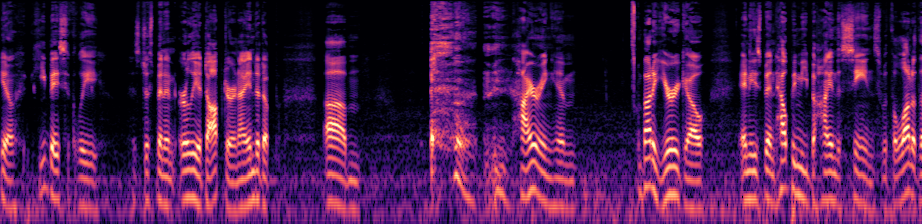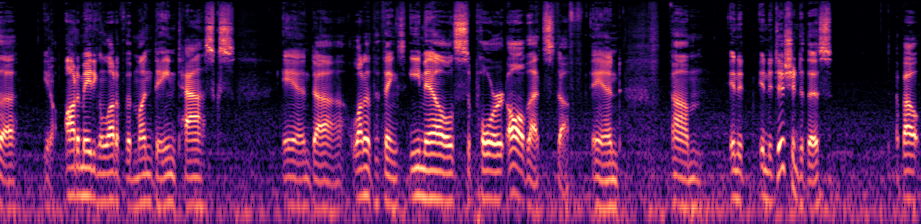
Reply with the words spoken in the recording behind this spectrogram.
you know, he basically has just been an early adopter, and I ended up um, hiring him about a year ago and he's been helping me behind the scenes with a lot of the you know automating a lot of the mundane tasks and uh, a lot of the things emails support all that stuff and um, in, in addition to this about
